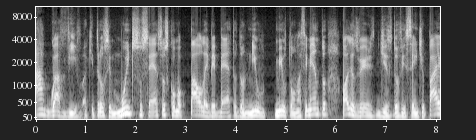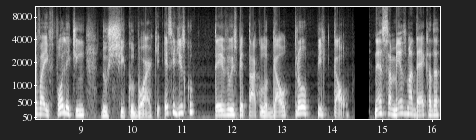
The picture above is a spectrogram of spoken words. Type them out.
Água Viva, que trouxe muitos sucessos como Paula e Bebeto do Nil, Milton Nascimento, Olhos Verdes do Vicente Paiva e Folhetim do Chico Buarque. Esse disco teve o espetáculo Gal Tropical. Nessa mesma década,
